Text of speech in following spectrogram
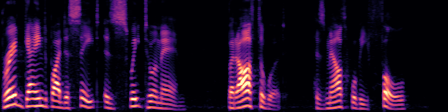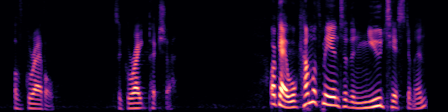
Bread gained by deceit is sweet to a man, but afterward his mouth will be full of gravel. It's a great picture. Okay, well, come with me into the New Testament,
